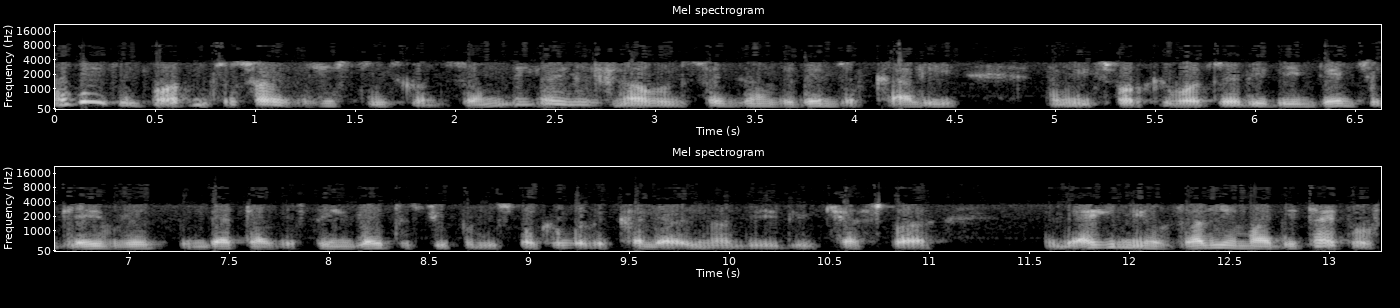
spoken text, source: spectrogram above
I think it's important as far as the history is concerned. You know, his novels, for example, The Revenge of Kali, spoke about really the indentured laborers and that type of thing. Lotus people, we spoke about the color, you know, the, the Casbah and the agony of Valiamma, the type of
